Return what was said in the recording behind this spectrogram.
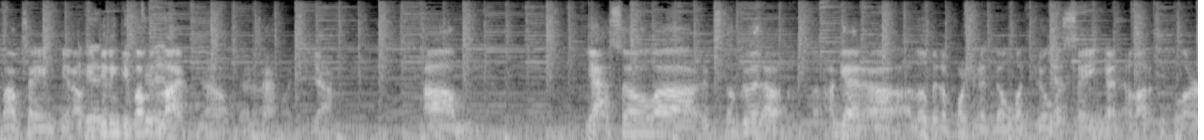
But I'm saying, you know, he didn't, give up in didn't- life. No, no, no. Exactly. Yeah. Um. Yeah. So uh, it's still good. Uh, again, uh, a little bit unfortunate though what Joe Yeah. was saying that Yeah. a lot of people are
